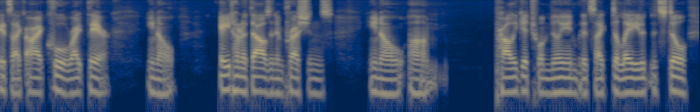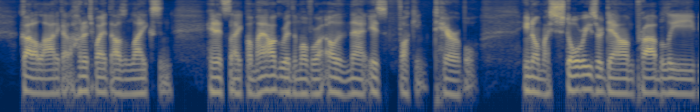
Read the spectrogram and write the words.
it's like, all right, cool, right there. You know, 800,000 impressions, you know, um, probably get to a million, but it's like delayed. It's still got a lot. I got 120,000 likes. And, and it's like, but my algorithm overall, other than that, is fucking terrible. You know, my stories are down probably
